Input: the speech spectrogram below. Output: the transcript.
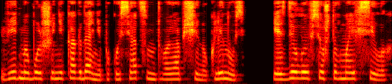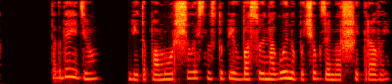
ведьмы больше никогда не покусятся на твою общину, клянусь. Я сделаю все, что в моих силах». «Тогда идем». Вита поморщилась, наступив босой ногой на пучок замерзшей травы.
